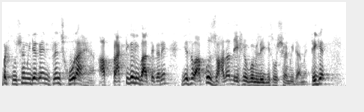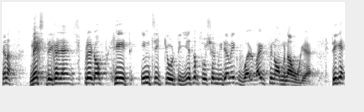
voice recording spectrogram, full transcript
but social media का इन्फ्लुएंस हो रहा है। आप प्रैक्टिकली बातें करें, ये सब आपको ज़्यादा देखने को मिलेगी सोशल मीडिया में। ठीक है? है ना? नेक्स्ट देखा जाए स्प्रेड ऑफ़ हेट इनसिक्योरिटी ये सब सोशल मीडिया में वर्ल्ड वाइड फिनोमिना हो गया है। ठीक है?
